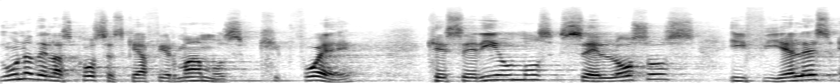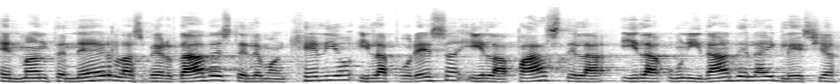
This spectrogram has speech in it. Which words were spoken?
una de las cosas que afirmamos fue que seríamos celosos y fieles en mantener las verdades del Evangelio y la pureza y la paz y la unidad de la iglesia,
